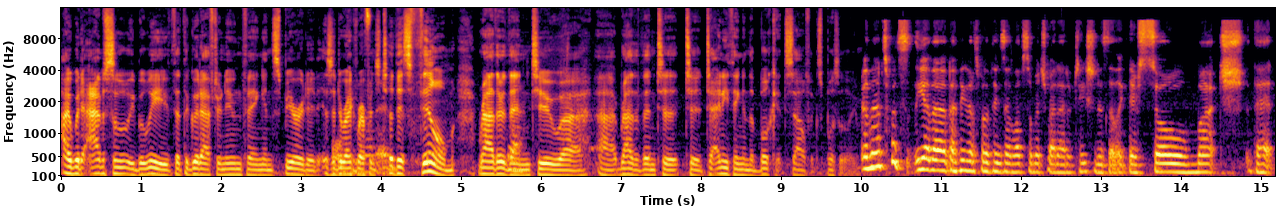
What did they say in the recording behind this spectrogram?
I would absolutely believe that the Good Afternoon thing in Spirited is a direct reference to this film rather than to uh, uh, rather than to, to, to anything in the book itself explicitly. And that's what's yeah. That I think that's one of the things I love so much about adaptation is that like there's so much that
